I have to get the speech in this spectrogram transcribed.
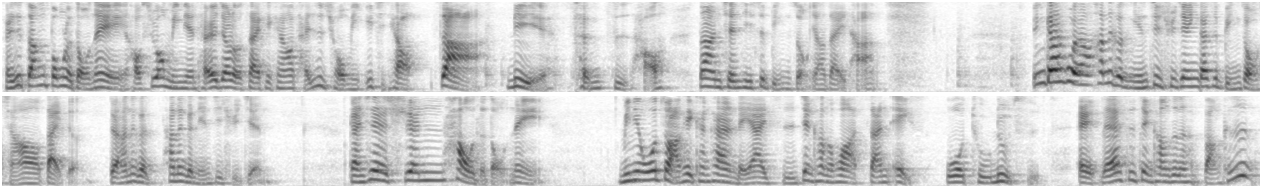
感谢张峰的斗内，好希望明年台日交流赛可以看到台日球迷一起跳炸裂橙子。好，当然前提是丙总要带他，应该会啊，他那个年纪区间应该是丙总想要带的，对啊，那个他那个年纪区间。感谢宣浩的斗内，明年我爪可以看看雷艾斯健康的话，三 Ace War to lose，哎，雷艾斯健康真的很棒，可是。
